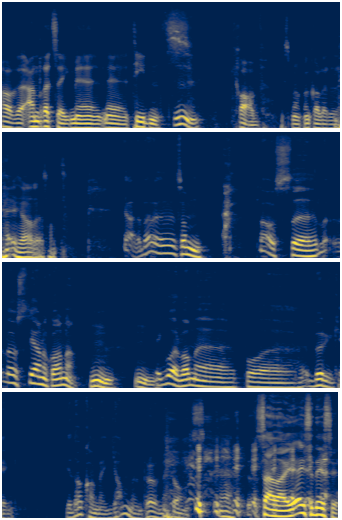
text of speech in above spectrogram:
har endret seg med, med tidens Mm. krav, hvis man kan kalle det det. Ja, det er sant. Ja, det er bare sånn ja, la, oss, eh, la, la oss gjøre noe annet. Mm. Mm. I går var vi på eh, Burger King. I dag kan vi jammen prøve McDonald's. Sa de i ACDC.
